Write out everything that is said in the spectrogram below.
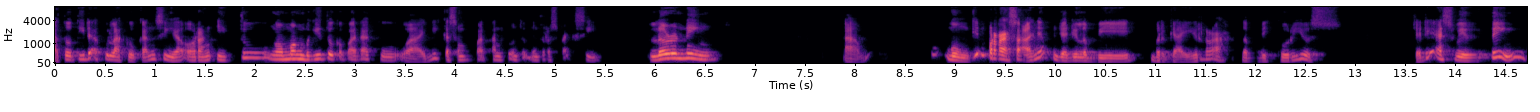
atau tidak kulakukan sehingga orang itu ngomong begitu kepadaku. Wah, ini kesempatanku untuk introspeksi. Learning. Nah, mungkin perasaannya menjadi lebih bergairah, lebih kurius. Jadi as we think,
